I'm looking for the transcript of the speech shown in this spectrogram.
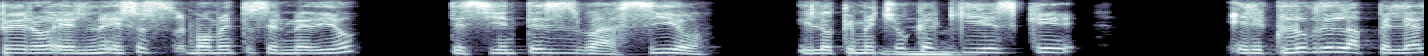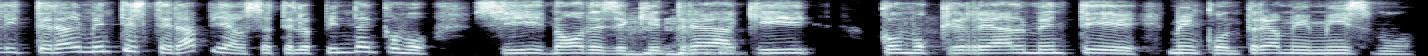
pero en esos momentos en medio te sientes vacío. Y lo que me choca aquí es que el club de la pelea literalmente es terapia, o sea, te lo pintan como, sí, no, desde que entré aquí, como que realmente me encontré a mí mismo.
